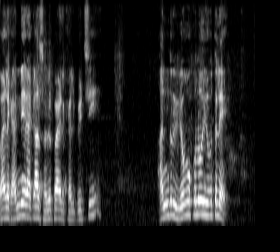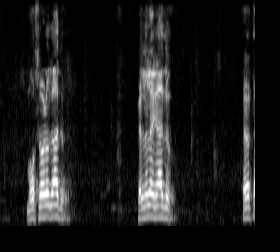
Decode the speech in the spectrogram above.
వాళ్ళకి అన్ని రకాల సదుపాయాలు కల్పించి అందరూ యువకులు యువతులే. మోసోళ్ళు కాదు పిల్లలు కాదు. తర్వాత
